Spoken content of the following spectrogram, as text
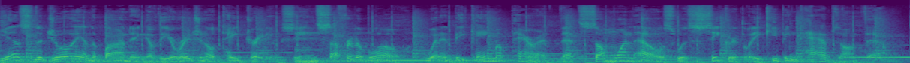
Yes, the joy and the bonding of the original tape trading scene suffered a blow when it became apparent that someone else was secretly keeping tabs on them.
